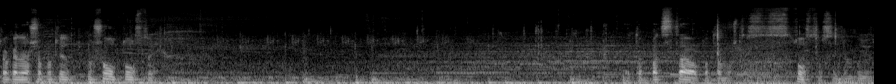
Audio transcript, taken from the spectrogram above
Только чтобы вот этот ушел толстый. Подстава, потому что с с толстым с этим будет.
